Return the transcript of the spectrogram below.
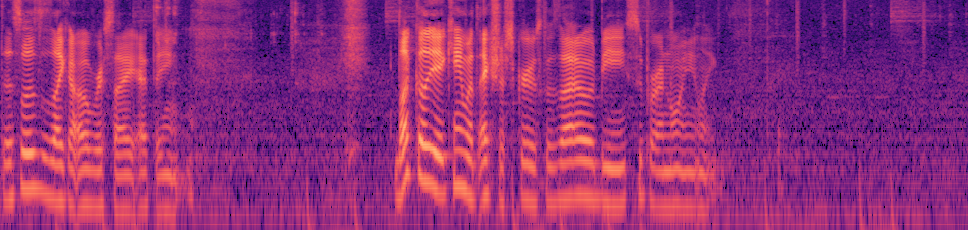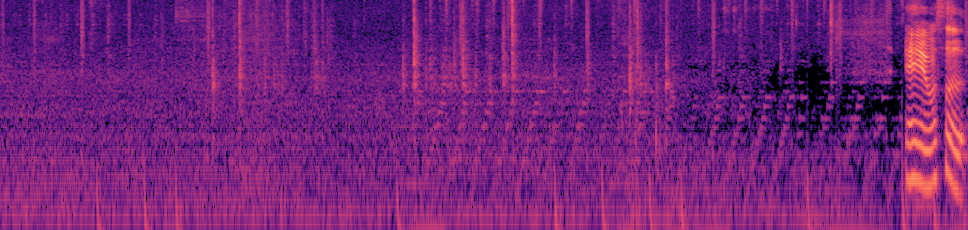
This was like an oversight, I think. Luckily, it came with extra screws because that would be super annoying. Like, Hey, what's up?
